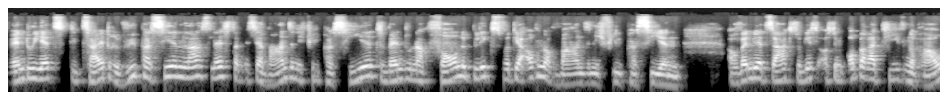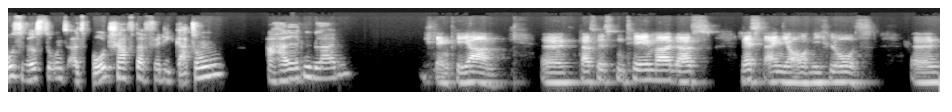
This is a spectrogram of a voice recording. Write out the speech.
Wenn du jetzt die Zeit Revue passieren lässt, dann ist ja wahnsinnig viel passiert. Wenn du nach vorne blickst, wird ja auch noch wahnsinnig viel passieren. Auch wenn du jetzt sagst, du gehst aus dem Operativen raus, wirst du uns als Botschafter für die Gattung erhalten bleiben? Ich denke ja. Äh, das ist ein Thema, das lässt einen ja auch nicht los. Äh,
